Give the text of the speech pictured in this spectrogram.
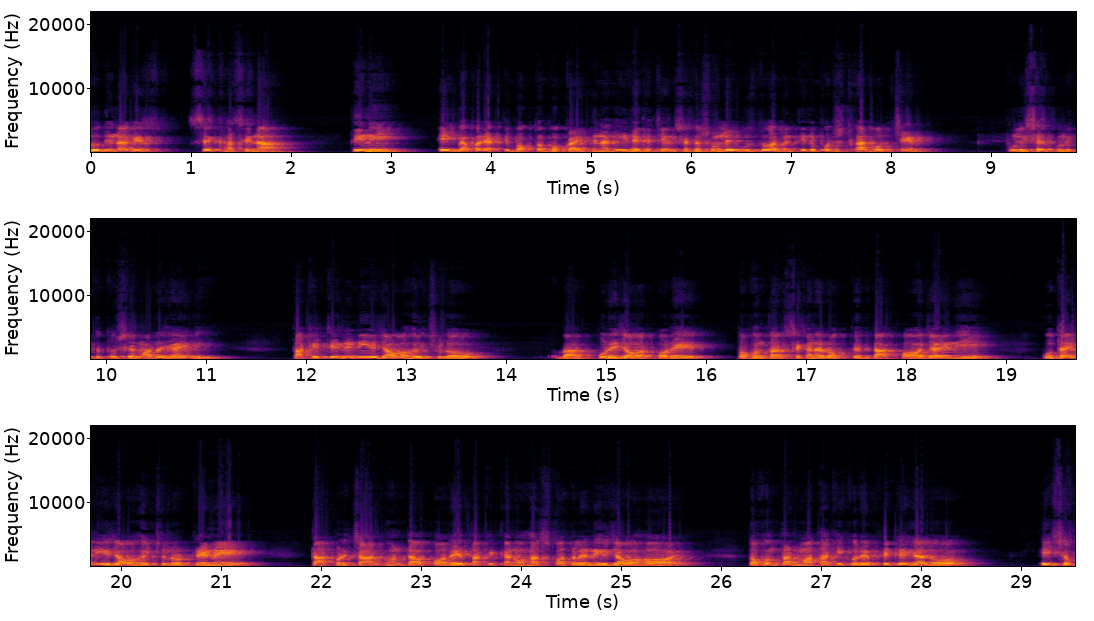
দুদিন আগে শেখ হাসিনা, তিনি এই ব্যাপারে একটি বক্তব্য কয়েকদিন আগেই রেখেছেন। সেটা শুনলেই বুঝতে পারবেন, তিনি পরিষ্কার বলছেন, পুলিশের গুলিতে তো সে মারা যায়নি, তাকে টেনে নিয়ে যাওয়া হয়েছিল বা পড়ে যাওয়ার পরে, তখন তার সেখানে রক্তের দাগ পাওয়া যায়নি, কোথায় নিয়ে যাওয়া হয়েছিল ট্রেনে, তারপরে চার ঘণ্টা পরে তাকে কেন হাসপাতালে নিয়ে যাওয়া হয়, তখন তার মাথা কি করে ফেটে গেল এইসব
